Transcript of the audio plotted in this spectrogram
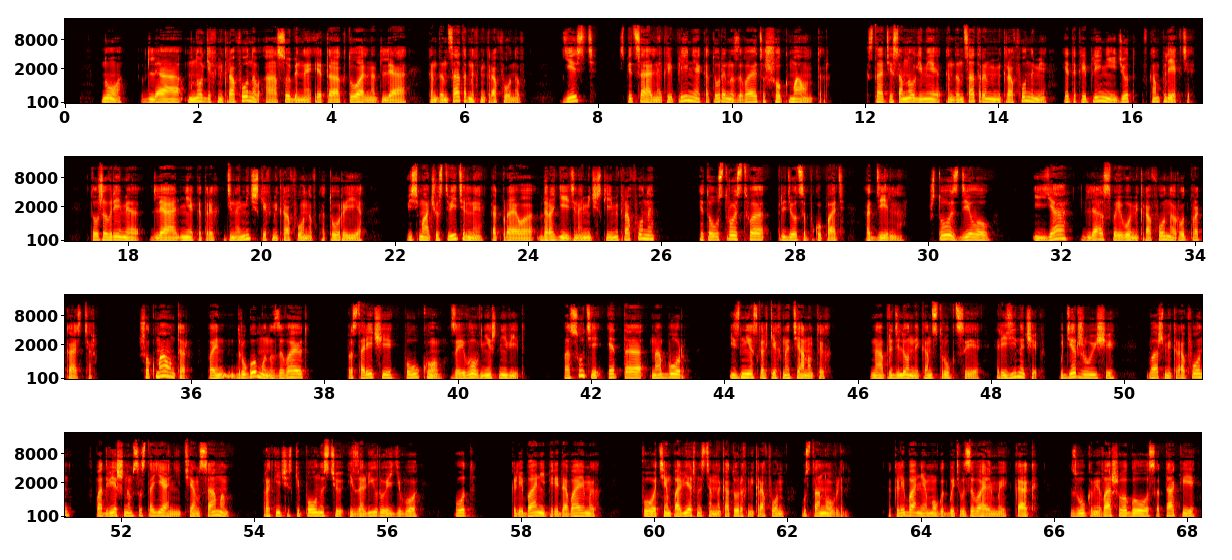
Но для многих микрофонов, а особенно это актуально для конденсаторных микрофонов, есть специальное крепление, которое называется шок-маунтер. Кстати, со многими конденсаторными микрофонами это крепление идет в комплекте. В то же время для некоторых динамических микрофонов, которые весьма чувствительны, как правило, дорогие динамические микрофоны, это устройство придется покупать отдельно, что сделал и я для своего микрофона Rode Procaster. Шок-маунтер по-другому называют в просторечии пауком за его внешний вид. По сути, это набор из нескольких натянутых на определенной конструкции резиночек, удерживающих ваш микрофон в подвешенном состоянии, тем самым практически полностью изолируя его от колебаний, передаваемых по тем поверхностям, на которых микрофон установлен. Колебания могут быть вызываемы как звуками вашего голоса, так и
